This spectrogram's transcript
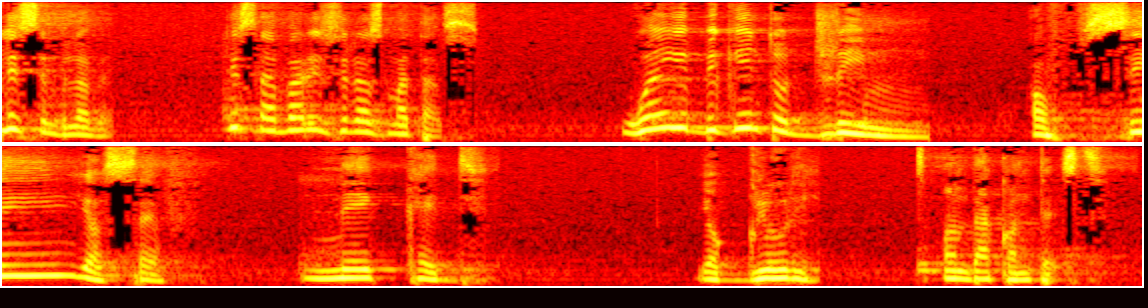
Listen, beloved. These are very serious matters. When you begin to dream of seeing yourself naked, your glory is under contest.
